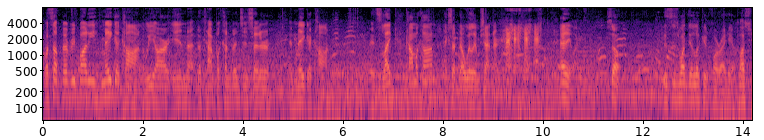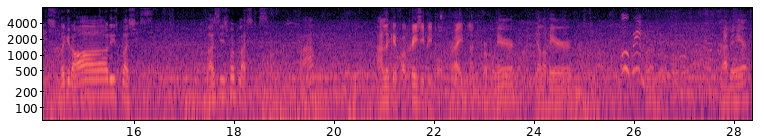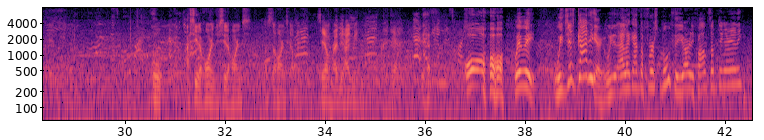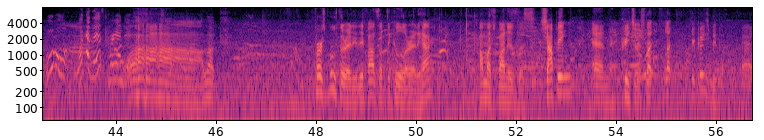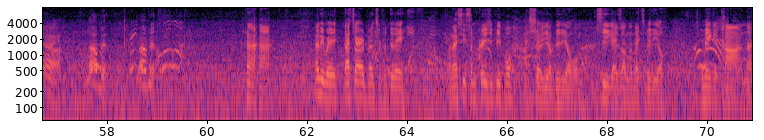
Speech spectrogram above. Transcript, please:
What's up everybody? MegaCon. We are in the Tampa Convention Center in MegaCon. It's like Comic-Con except no William Shatner. anyway, so this is what you're looking for right here. Plushies. Look at all these plushies. Plushies for plushies. Huh? I'm looking for crazy people, right? Like purple hair, yellow hair. Oh, green. Rabbit hair. Oh, I see the horns. You see the horns? What's the horns coming. See them right behind me? Right there. Dad, Yes. I'm getting this question. Oh, wait, wait. We just got here. We, I like at the first booth. You already found something already? Ooh, look at this, Brandon. Wow, look. First booth already. They found something cool already, huh? How much fun is this? Shopping and creatures. Look, look, you're crazy people. Yeah, love it, love it. anyway, that's our adventure for today. When I see some crazy people, I show you a video of them. See you guys on the next video. Mega Con.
